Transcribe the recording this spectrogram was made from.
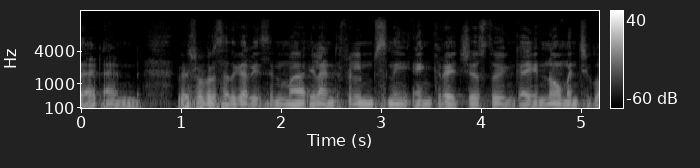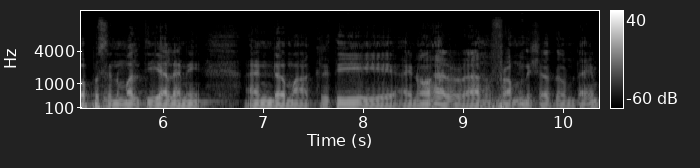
that and Vishwaprasad garu ఈ సినిమా ఇలాంటి ఫిల్మ్స్ని ఎంకరేజ్ చేస్తూ ఇంకా ఎన్నో మంచి గొప్ప సినిమాలు తీయాలని. అండ్ మా Kriti I know her from Nishabdham time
